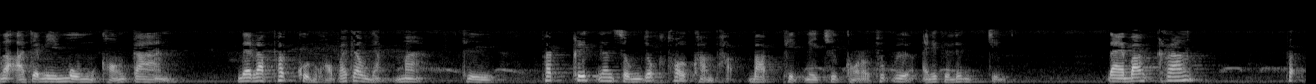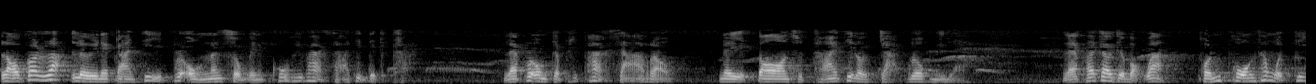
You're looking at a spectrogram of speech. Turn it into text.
เราอาจจะมีมุมของการได้รับพระคุณของพระเจ้าอย่างมาก คือ พระคริสต์นั้นทรงยกโทษความผับบาปผิดในชีวิตของเราทุกเรื่อง อันนี้คือเรื่องจริง แต่บางครั้งเราก็ละเลยในการที่พระองค์นั้นทรงเป็นผู้พิพากษาที่เด็ดขาดและพระองค์จะพิพากษาเราในตอนสุดท้ายที่เราจากโลกนี้แล้ว และพระเจ้าจะบอกว่าผลพวงทั้งหมดที่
